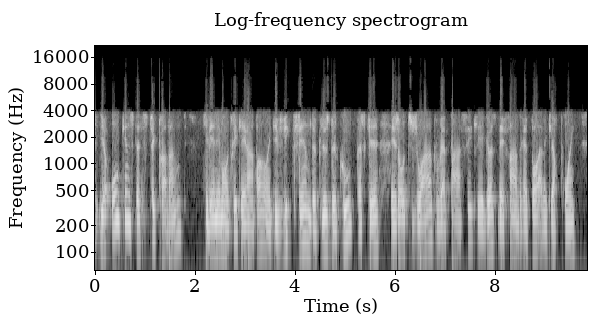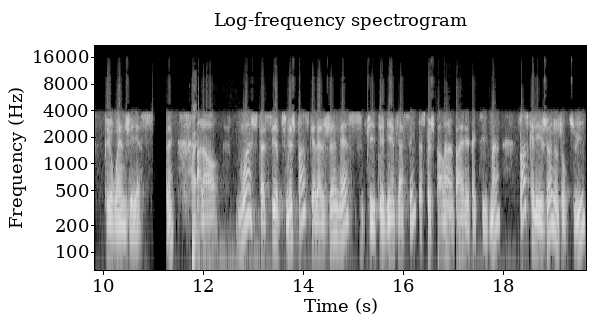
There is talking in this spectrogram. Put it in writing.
il n'y a aucune statistique probante qui vient démontrer que les remparts ont été victimes de plus de coups parce que les autres joueurs pouvaient penser que les gars se défendraient pas avec leurs points PONGS. Ouais. Alors, moi, je suis assez optimiste. Je pense que la jeunesse, puis tu es bien placé, parce que je parle à un père, effectivement, je pense que les jeunes aujourd'hui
